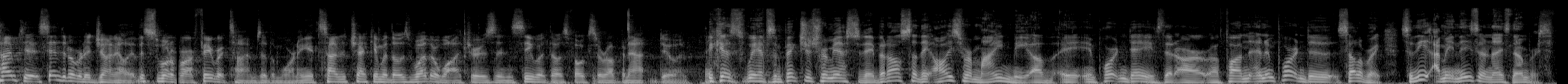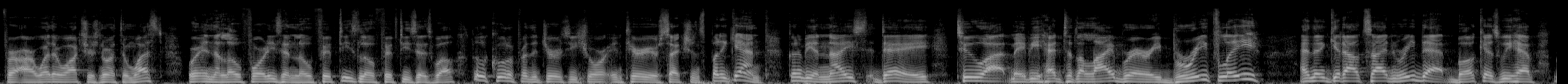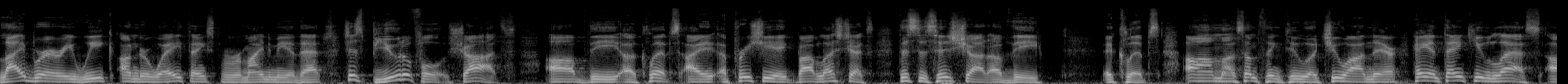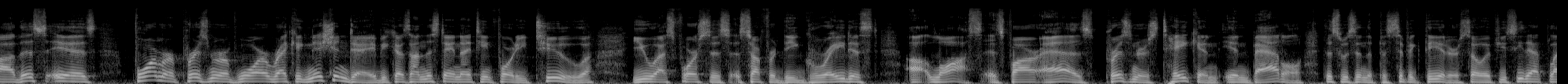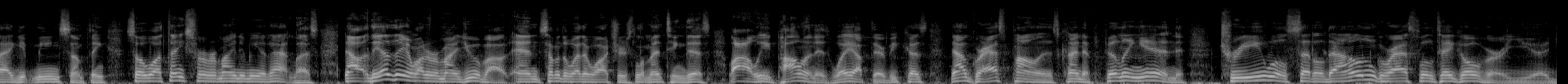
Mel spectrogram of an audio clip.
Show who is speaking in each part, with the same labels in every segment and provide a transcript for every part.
Speaker 1: time to send it over to John Elliott. This is one of our favorite times of the morning. It's time to check in with those weather watchers and see what those folks are up and out doing.
Speaker 2: Because we have some pictures from yesterday, but also they always remind me of uh, important days that are uh, fun and important to celebrate. So, these, I mean, these are nice numbers for our weather watchers north and west. We're in the low 40s and low 50s, low 50s as well. A little cooler for the Jersey Shore interior sections. But again, going to be a nice day to uh, maybe head to the library briefly and then get outside and read that book as we have Library Week underway. Thanks for reminding me of that. Just beautiful shots of the eclipse. I appreciate Bob Leschek's. This is his shot of the eclipse. Um, uh, something to uh, chew on there. Hey, and thank you, Les. Uh, this is former prisoner of war recognition day because on this day in 1942 u.s forces suffered the greatest uh, loss as far as prisoners taken in battle. This was in the pacific theater. So if you see that flag it means something. So uh, thanks for reminding me of that les. Now the other thing i want to remind you about and some of the weather watchers lamenting this wow we pollen is way up there because now grass pollen is kind of filling in. Tree will settle down grass will take over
